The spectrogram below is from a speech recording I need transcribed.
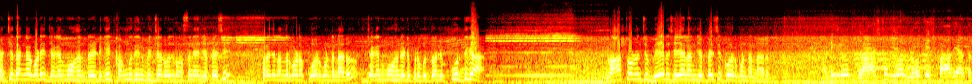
ఖచ్చితంగా కూడా ఈ జగన్మోహన్ రెడ్డికి కంగు తినిపించే రోజులు వస్తున్నాయని చెప్పేసి ప్రజలందరూ కూడా కోరుకుంటున్నారు. జగన్మోహన్ రెడ్డి ప్రభుత్వాన్ని పూర్తిగా రాష్ట్రం నుంచి వేరు చేయాలని చెప్పేసి కోరుకుంటున్నారు. అంటే ఈరోజు రాష్ట్రంలో లోకేష్ పాదయాత్ర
